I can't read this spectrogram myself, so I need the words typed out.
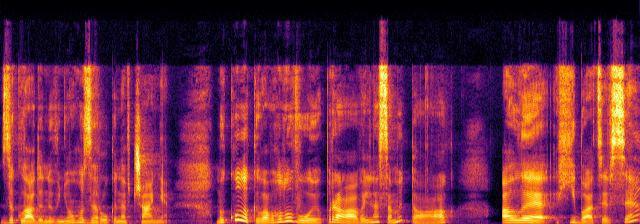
закладену в нього за роки навчання. Микола кивав головою. Правильно, саме так. Але хіба це все?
